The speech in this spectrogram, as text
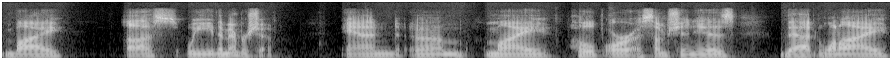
by us, we, the membership. And um, my hope or assumption is that when I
